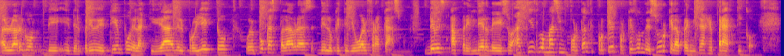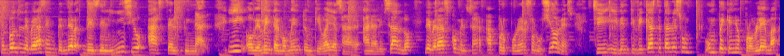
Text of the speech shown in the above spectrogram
a lo largo del periodo de tiempo, de la actividad, del proyecto, o en pocas palabras, de lo que te llevó al fracaso. Debes aprender de eso. Aquí es lo más importante. ¿Por qué? Porque es donde surge el aprendizaje práctico. Entonces deberás entender desde el inicio hasta el final. Y obviamente al momento en que vayas analizando, deberás comenzar a proponer soluciones. Si identificaste tal vez un, pequeño problema,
